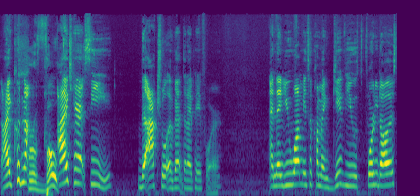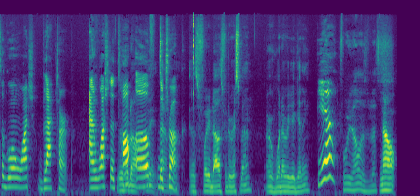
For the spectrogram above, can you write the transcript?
I could not. Provoke. I can't see the actual event that I pay for. And then you want me to come and give you forty dollars to go and watch Black Tarp and watch the top Hold on, of wait, the time out. truck. It was forty dollars for the wristband or whatever you're getting. Yeah. Forty dollars. That's Now,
